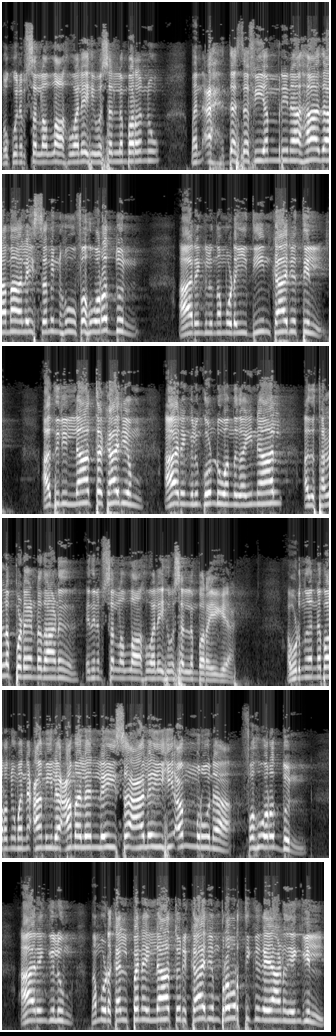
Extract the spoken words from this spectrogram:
നോക്കൂ നബി സല്ലല്ലാഹു അലൈഹി വസല്ലം പറഞ്ഞു മൻ അഹ്ദസ ഹാദാ മാ ലൈസ മിൻഹു ഫഹുവ ആരെങ്കിലും നമ്മുടെ ഈ ദീൻ കാര്യത്തിൽ അതിലില്ലാത്ത കാര്യം ആരെങ്കിലും കൊണ്ടുവന്നു കഴിഞ്ഞാൽ അത് തള്ളപ്പെടേണ്ടതാണ് എന്ന് നബി സല്ലല്ലാഹു അലൈഹി വസല്ലം പറയുകയാണ്. അവിടുന്ന് തന്നെ പറഞ്ഞു മൻ അമില അമലൻ ലൈസ അലൈഹി അംറുനാ ഫഹുവ ആരെങ്കിലും നമ്മുടെ കൽപ്പന ഇല്ലാത്തൊരു കാര്യം പ്രവർത്തിക്കുകയാണ് എങ്കിൽ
